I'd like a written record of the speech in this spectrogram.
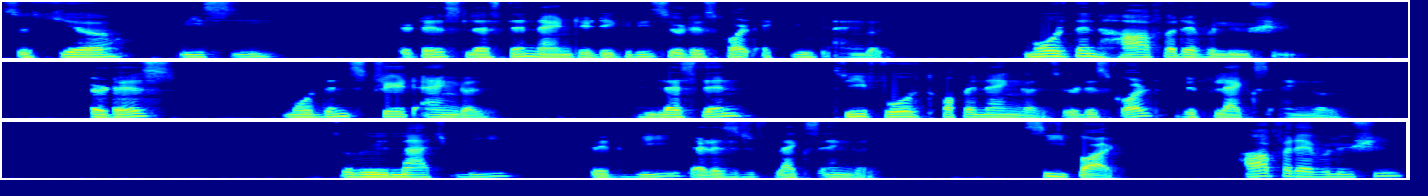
So here we see it is less than 90 degrees so it is called acute angle. More than half a revolution. It is more than straight angle and less than three fourth of an angle. So it is called reflex angle. So we'll match B with V that is reflex angle. C part. Half a revolution.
